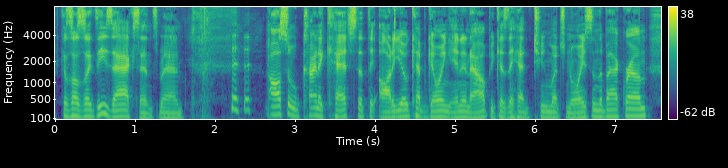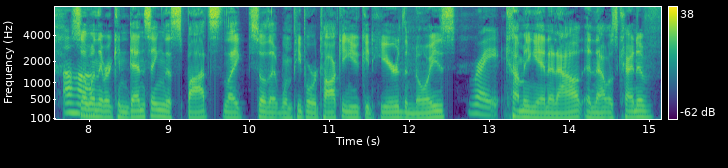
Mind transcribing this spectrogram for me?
because I was like, these accents, man. Also, kind of catch that the audio kept going in and out because they had too much noise in the background. Uh-huh. So when they were condensing the spots, like so that when people were talking, you could hear the noise Right. coming in and out, and that was kind of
